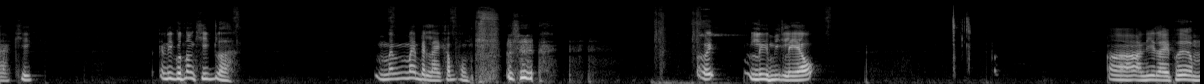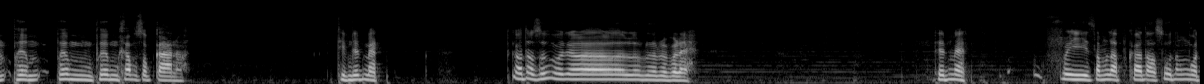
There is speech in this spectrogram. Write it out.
อะคลิก อันนี้กูต้องคลิกเหรอ ไม่ไม่เป็นไรครับผม เอ้ย ลืมอีกแล้วอ่าอันนี้อะไรเพิ่มเพิ่มเพิ่มเพิ่มค่าประสบการณ์เหรอทีมเดดแมทก็ต่อสู้อะไรเดดแมทฟรีสำหรับการต่อสู้ทั้งหมด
